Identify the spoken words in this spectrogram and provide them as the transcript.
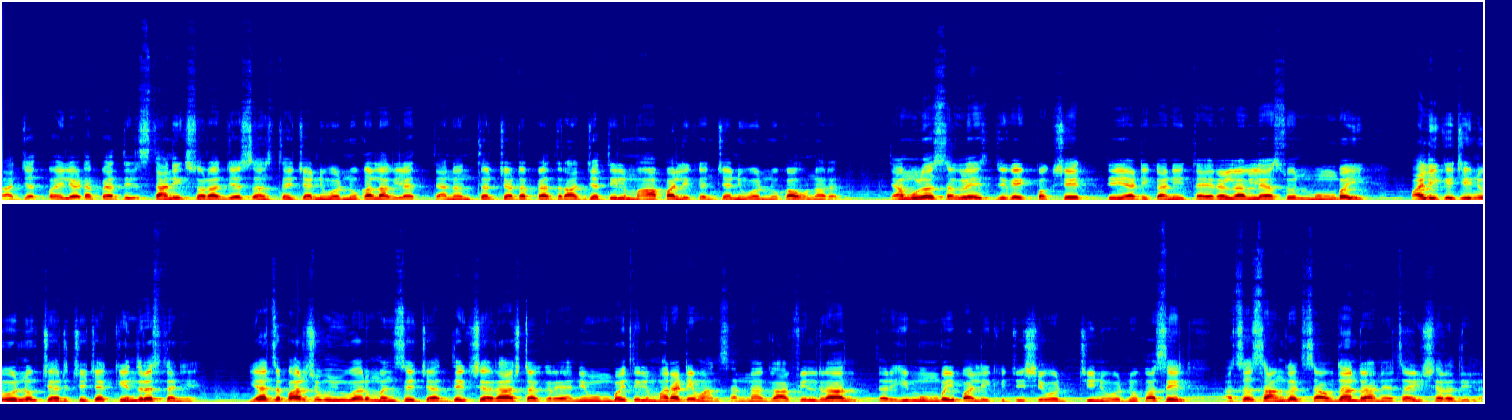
राज्यात पहिल्या टप्प्यातील स्थानिक स्वराज्य संस्थेच्या निवडणुका लागल्यात. त्यानंतरच्या टप्प्यात राज्यातील महापालिकांच्या निवडणुका होणार आहेत. त्यामुळं सगळे जे काही पक्ष आहेत ते या ठिकाणी तयारीला लागले असून मुंबई पालिकेची निवडणूक चर्चेच्या केंद्रस्थानी आहे. याच पार्श्वभूमीवर मनसेचे अध्यक्ष राज ठाकरे यांनी मुंबईतील मराठी माणसांना गाफील राहाल तर ही मुंबई पालिकेची शेवटची निवडणूक असेल असं सांगत सावधान राहण्याचा इशारा दिला.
